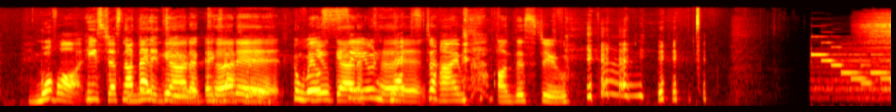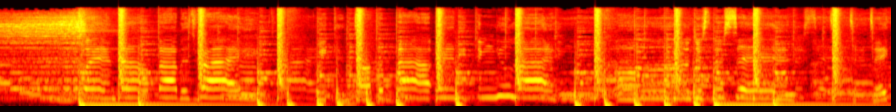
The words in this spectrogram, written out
move on. He's just not that you into gotta you. Cut exactly. It. We'll you see you next it. time on this stew. vibe is right. We can talk about anything you like. Uh, Just listen. Take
